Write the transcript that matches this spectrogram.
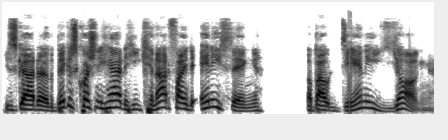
He's got uh, the biggest question he had. He cannot find anything about Danny Young.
